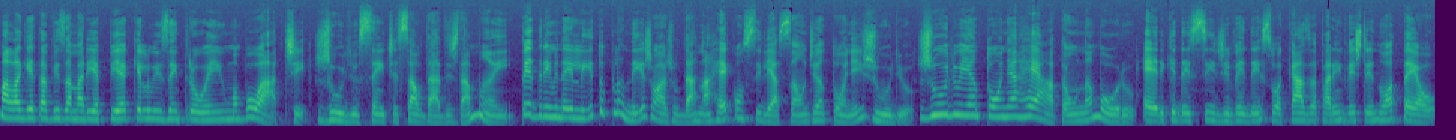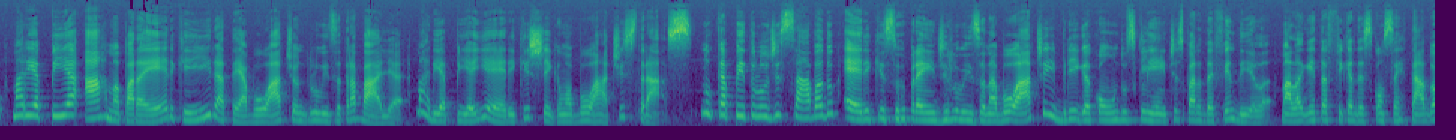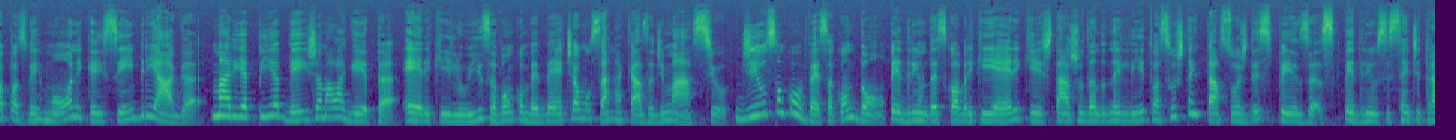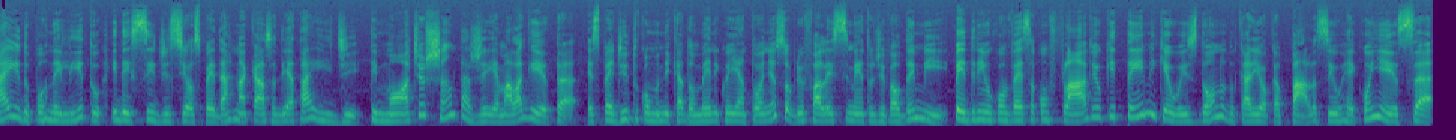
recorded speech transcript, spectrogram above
Malagueta avisa Maria Pia que Luísa entrou em uma boate. Júlio sente saudades da mãe. Pedrinho e Nelito planejam ajudar na reconciliação de Antônia e Júlio. Júlio e Antônia reatam um namoro. Eric decide vender sua casa para investir no hotel. Maria Pia arma para Eric ir até a boate onde Luísa trabalha. Maria Pia e Eric Eric chegam à boate Strass. No capítulo de sábado, Eric surpreende Luísa na boate e briga com um dos clientes para defendê-la. Malagueta fica desconcertado após ver Mônica e se embriaga. Maria Pia beija Malagueta. Eric e Luísa vão com Bebete almoçar na casa de Márcio. Dilson conversa com Dom. Pedrinho descobre que Eric está ajudando Nelito a sustentar suas despesas. Pedrinho se sente traído por Nelito e decide se hospedar na casa de Ataíde. Timóteo chantageia Malagueta. Expedito comunica a Domênico e Antônia sobre o falecimento de Valdemir. Pedrinho conversa com Flávio, que teme que o ex-dono do Carioca Palace o reconheça.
